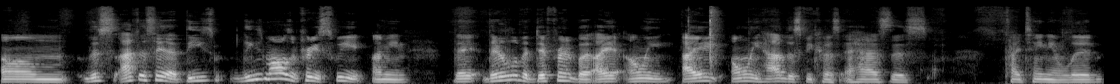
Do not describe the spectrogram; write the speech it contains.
um, this I have to say that these these models are pretty sweet. I mean, they they're a little bit different, but I only I only have this because it has this titanium lid.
